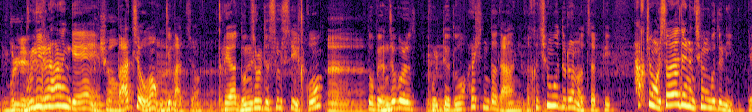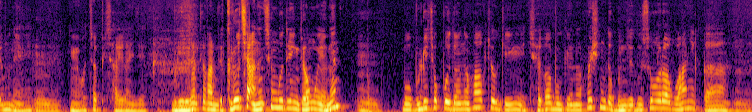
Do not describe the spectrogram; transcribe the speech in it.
물리를, 물리를 하는 게 그쵸. 맞죠. 그게 음, 맞죠. 음. 그래야 논술도 쓸 수 있고 예, 또 면접을 볼 음. 때도 훨씬 더 나으니까 그 친구들은 어차피 학종을 써야 되는 친구들이기 때문에 음, 예, 어차피 자기가 이제 물리를 선택하는데 그렇지 않은 친구들인 경우에는 음, 뭐 물리 쪽보다는 화학 쪽이 제가 보기에는 훨씬 더 문제도 수월하고 하니까 음.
